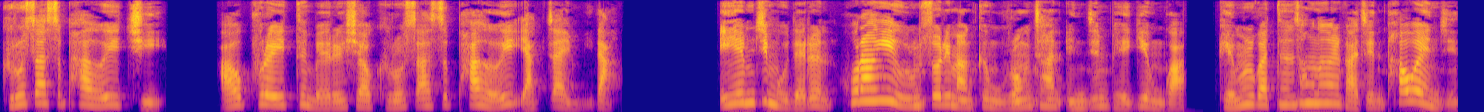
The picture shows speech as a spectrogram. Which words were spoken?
그로사스파의 G, 아우프레히트 멜허 그로사스파의 약자입니다. AMG 모델은 호랑이 울음소리만큼 우렁찬 엔진 배기음과 괴물 같은 성능을 가진 파워 엔진,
